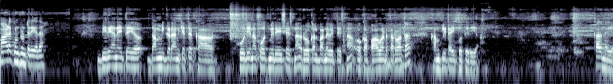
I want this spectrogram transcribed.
మాడకుంటుంటుంది కదా. బిర్యానీ అయితే దమ్ ఇగ్గడానికి అయితే కా పుదీనా కొత్తిమీర వేసేసిన రోకల్ బండ పెట్టేసిన ఒక పావు గంట తర్వాత కంప్లీట్ అయిపోతుంది ఇక కాదన్నయ్య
